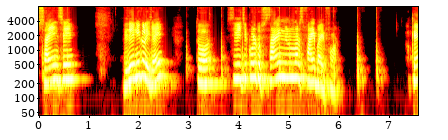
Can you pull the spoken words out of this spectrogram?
sine C વિધેય નીકળી જાય. તો C is equal to sine inverse five by four okay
